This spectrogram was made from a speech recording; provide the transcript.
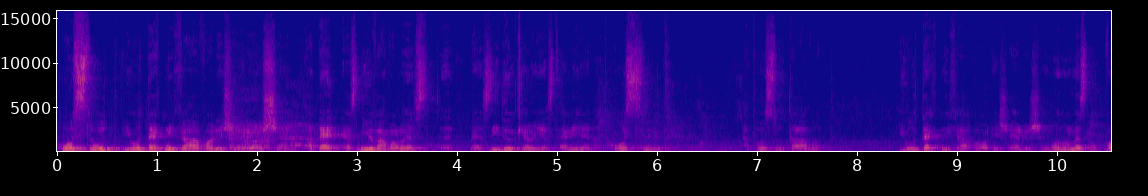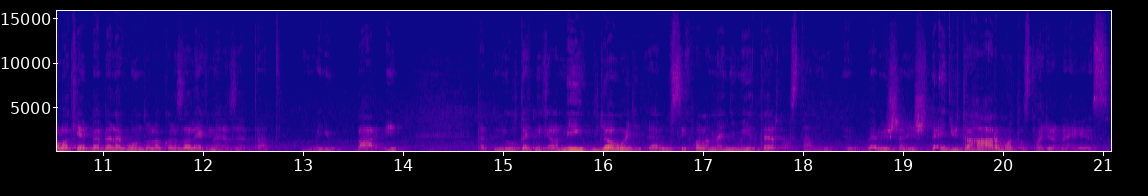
hosszút, jó technikával és erősen. Hát e, ez nyilvánvaló, ez, ez idő kell, hogy ezt elérjen, hát hosszút, hát hosszú távot, jó technikával és erősen. Gondolom, ezt valaki ebbe belegondol, akkor ez a legnehezebb. Tehát mondjuk bármi, tehát jó technikával, még úgy, ahogy elúszik valamennyi métert, aztán erősen is, de együtt a hármat, az nagyon nehéz.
